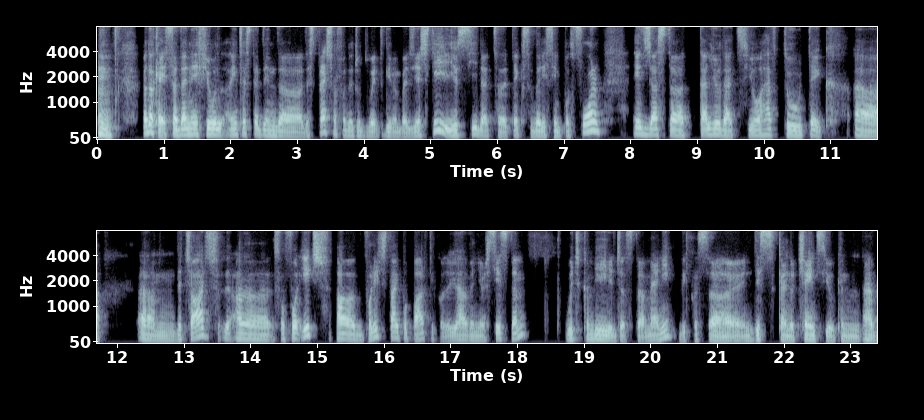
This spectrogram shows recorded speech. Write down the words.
but okay, so then if you're interested in the, the expression for the Drude weight given by GHD, you see that uh, it takes a very simple form. It just uh, tell you that you have to take uh, um, the charge. Uh, so for each for each type of particle that you have in your system, which can be just uh, many because uh, in this kind of chains you can have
